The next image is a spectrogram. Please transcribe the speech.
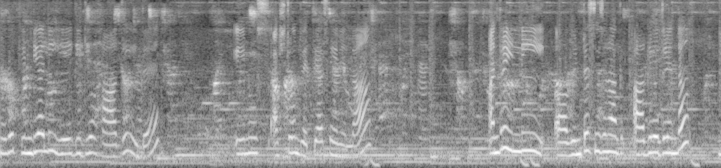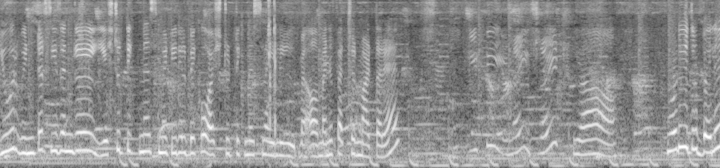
ನೋಡೋಕೆ ಇಂಡಿಯಲ್ಲಿ ಹೇಗಿದೆಯೋ ಹಾಗೆ ಇದೆ. ಏನು ಅಷ್ಟೊಂದು ವ್ಯತ್ಯಾಸ ಏನಿಲ್ಲ. ಅಂದರೆ ಇಲ್ಲಿ ವಿಂಟರ್ ಸೀಸನ್ ಆಗಿ ಆಗಿರೋದ್ರಿಂದ ಇವ್ರು ವಿಂಟರ್ ಸೀಸನ್ಗೆ ಎಷ್ಟು ತಿಕ್ನೆಸ್ ಮೆಟೀರಿಯಲ್ ಬೇಕೋ ಅಷ್ಟು ತಿಕ್ನೆಸ್ನ ಇಲ್ಲಿ ಮ್ಯಾನುಫ್ಯಾಕ್ಚರ್ ಮಾಡ್ತಾರೆ. ಯಾ. ನೋಡಿ ಇದ್ರ ಬೆಲೆ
